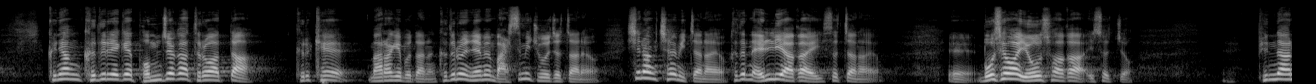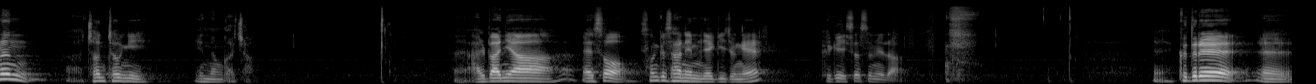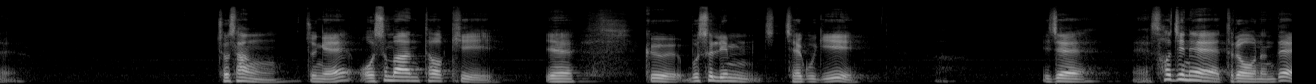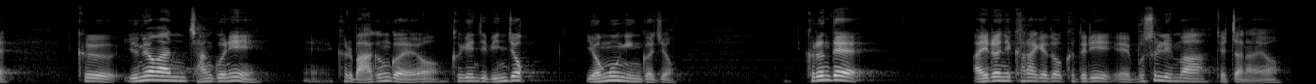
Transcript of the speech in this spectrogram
그냥 그들에게 범죄가 들어왔다 그렇게 말하기보다는 그들은 왜냐하면 말씀이 주어졌잖아요. 신앙 체험 있잖아요. 그들은 엘리야가 있었잖아요. 예, 모세와 여호수아가 있었죠. 예, 빛나는 전통이 있는 거죠. 예, 알바니아에서 선교사님 얘기 중에 그게 있었습니다. 예, 그들의 조상 중에 오스만 터키의 그 무슬림 제국이 이제 서진에 들어오는데 그 유명한 장군이 그를 막은 거예요. 그게 이제 민족 영웅인 거죠. 그런데 아이러니컬하게도 그들이 무슬림화 됐잖아요.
